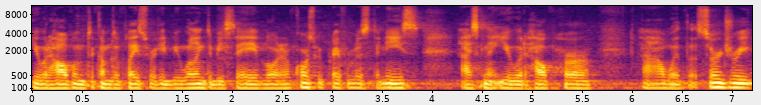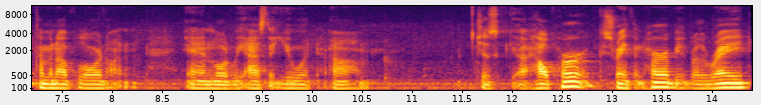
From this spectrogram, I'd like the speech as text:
you would help him to come to a place where he'd be willing to be saved, Lord. And of course, we pray for Miss Denise, asking that you would help her uh, with the surgery coming up, Lord. On, and Lord, we ask that you would. Um, just uh, help her, strengthen her, be with Brother Ray,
